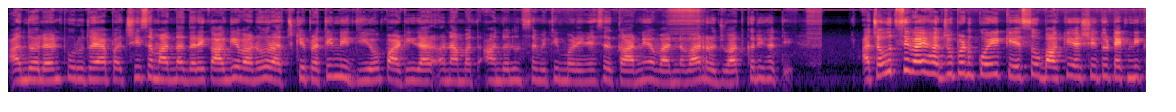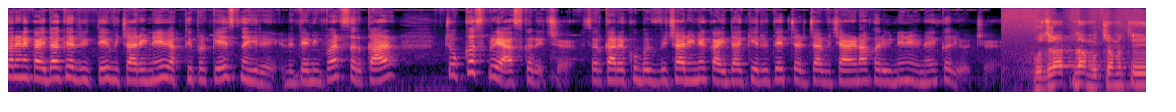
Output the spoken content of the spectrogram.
આંદોલન પૂરું થયા પછી સમાજના દરેક આગેવાનો, રાજકીય પ્રતિનિધિઓ, પાટીદાર અનામત આંદોલન સમિતિ મળીને સરકારને અવારનવાર રજૂઆત કરી હતી. આ ચૌદ સિવાય હજુ પણ કોઈ કેસો બાકી હશે તો ટેકનિકલ અને કાયદાકીય રીતે વિચારીને વ્યક્તિ પર કેસ નહીં રહે અને તેની પર સરકાર ચોક્કસ પ્રયાસ કરે છે. સરકારે ખૂબ જ વિચારીને કાયદાકીય રીતે ચર્ચા વિચારણા કરીને નિર્ણય કર્યો છે. ગુજરાતના મુખ્યમંત્રી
